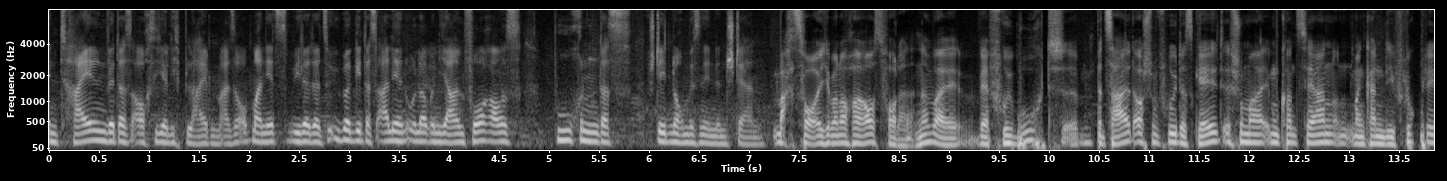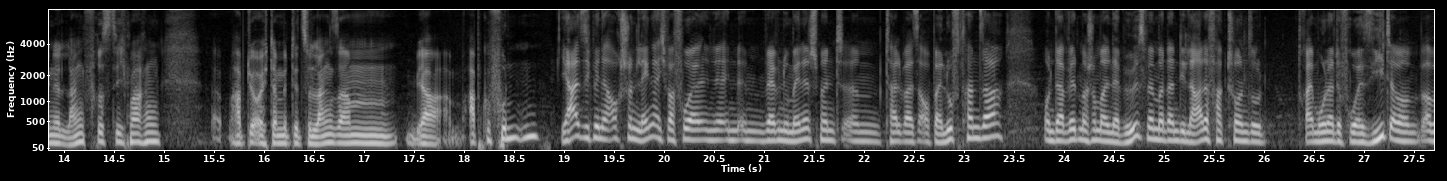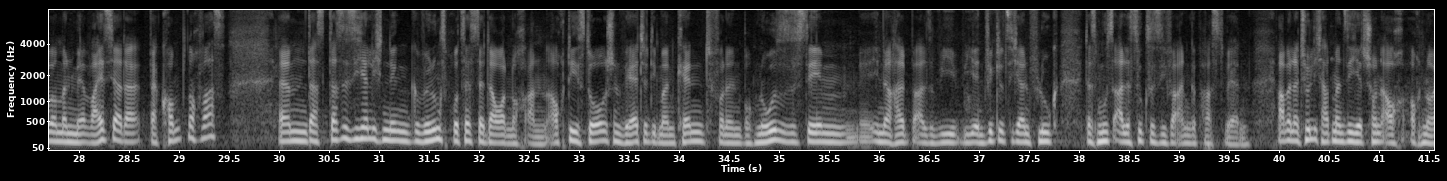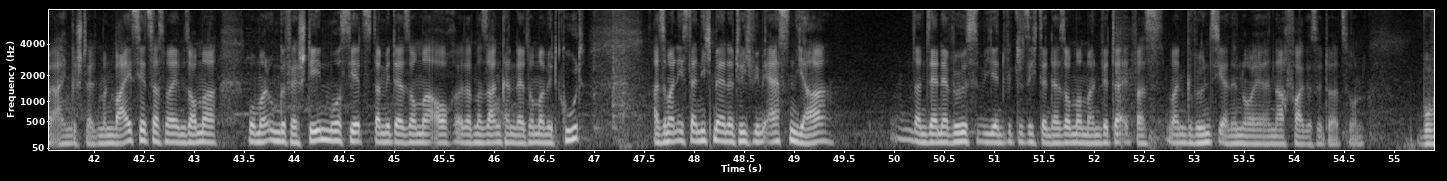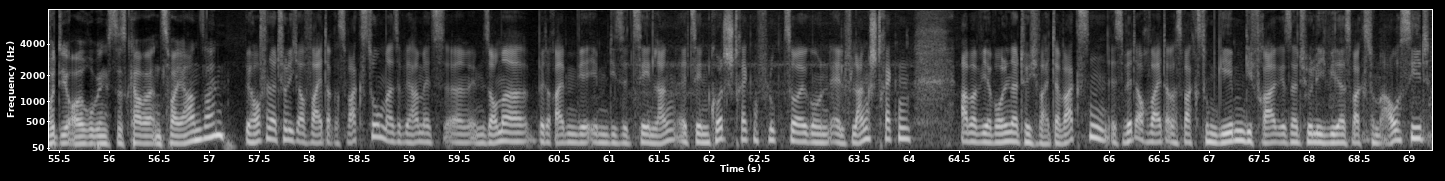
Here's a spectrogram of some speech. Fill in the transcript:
in Teilen wird das auch sicherlich bleiben. Also ob man jetzt wieder dazu übergeht, dass alle ihren Urlaub ein Jahr im Voraus buchen, das steht noch ein bisschen in den Sternen. Macht es für euch aber noch herausfordernd, ne? weil wer früh bucht, äh, bezahlt auch schon früh, das Geld ist schon mal im Konzern und man kann die Flugpläne langfristig machen. Habt ihr euch damit jetzt so langsam ja, abgefunden? Ja, also ich bin ja auch schon länger. Ich war vorher in, in, im Revenue Management ähm, teilweise auch bei Lufthansa. Und da wird man schon mal nervös, wenn man dann die Ladefaktoren so drei Monate vorher sieht, aber, aber man weiß ja, da, da kommt noch was. Ähm, das, das ist sicherlich ein Gewöhnungsprozess, der dauert noch an. Auch die historischen Werte, die man kennt von den Prognosesystemen innerhalb, also wie, wie entwickelt sich ein Flug, das muss alles sukzessive angepasst werden. Aber natürlich hat man sich jetzt schon auch, auch neu eingestellt. Man weiß jetzt, dass man im Sommer, wo man ungefähr stehen muss, jetzt, damit der Sommer auch, dass man sagen kann, der Sommer wird gut. Also man ist da nicht mehr natürlich wie im ersten Jahr dann sehr nervös, wie entwickelt sich denn der Sommer. Man wird da etwas, man gewöhnt sich an eine neue Nachfragesituation. Wo wird die Eurowings Discover in zwei Jahren sein? Wir hoffen natürlich auf weiteres Wachstum. Also wir haben jetzt äh, im Sommer betreiben wir eben diese zehn, Lang äh, zehn Kurzstreckenflugzeuge und elf Langstrecken. Aber wir wollen natürlich weiter wachsen. Es wird auch weiteres Wachstum geben. Die Frage ist natürlich, wie das Wachstum aussieht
